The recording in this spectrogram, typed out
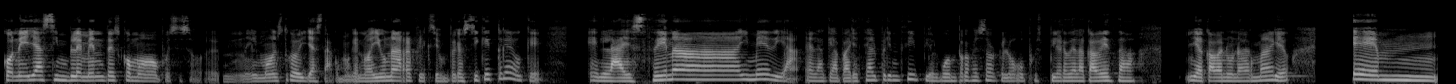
con ella simplemente es como, pues eso, el monstruo y ya está, como que no hay una reflexión, pero sí que creo que en la escena y media en la que aparece al principio el buen profesor que luego pues pierde la cabeza y acaba en un armario, eh,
